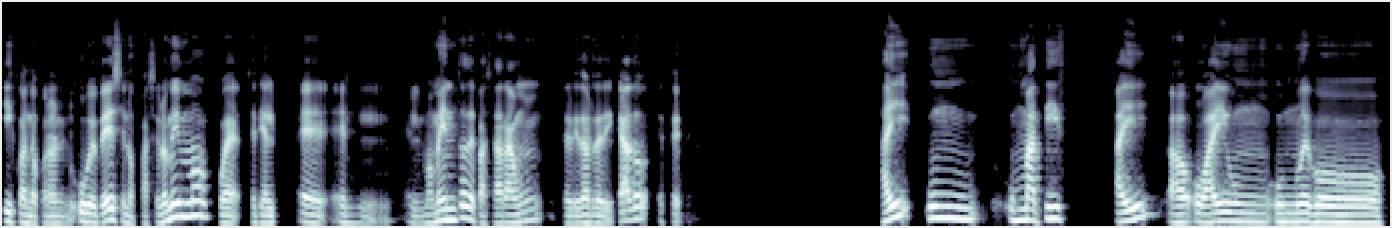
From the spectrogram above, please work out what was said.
Y cuando con el VPS nos pase lo mismo, pues sería el, momento de pasar a un servidor dedicado, etc. Hay un, un matiz ahí o hay un, nuevo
